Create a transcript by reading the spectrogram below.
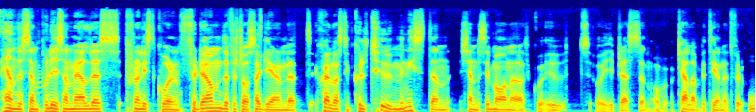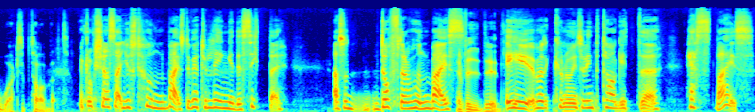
Händelsen polisanmäldes, journalistkåren fördömde förstås agerandet. Självaste kulturministern kände sig manad att gå ut och i pressen och kalla beteendet för oacceptabelt. Kan också känna så här, just hundbajs, du vet hur länge det sitter. Alltså doften av hundbajs är vidrigt. är ju, men kunde de inte inte tagit eh, hästbajs?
